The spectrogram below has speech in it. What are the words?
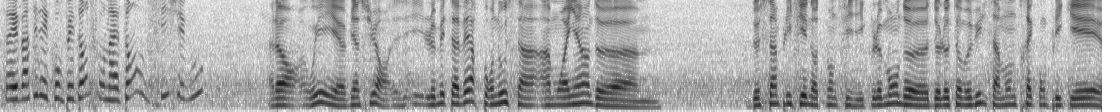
Ça fait partie des compétences qu'on attend aussi chez vous? Alors oui, euh, bien sûr. Le métavers, pour nous, c'est un, moyen de, de simplifier notre monde physique. Le monde de l'automobile, c'est un monde très compliqué.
